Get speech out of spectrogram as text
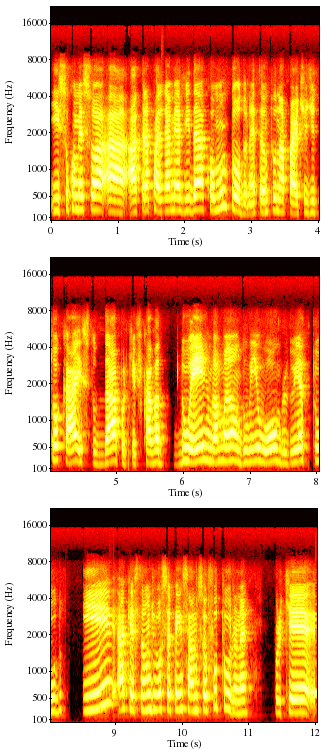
isso começou a, a, atrapalhar minha vida como um todo, né? Tanto na parte de tocar, estudar, porque ficava doendo a mão, doía o ombro, doía tudo. E a questão de você pensar no seu futuro, né? Porque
